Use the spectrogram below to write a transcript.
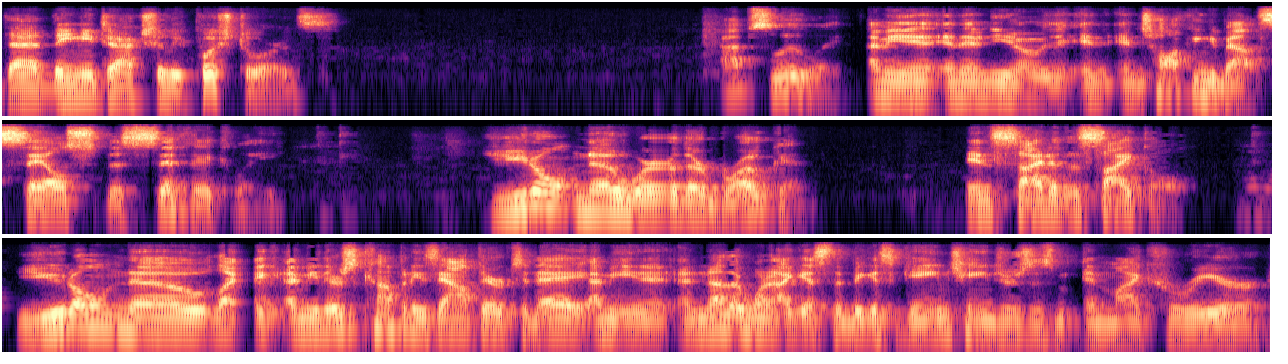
that they need to actually push towards. Absolutely. I mean, and then, you know, in, in talking about sales specifically, you don't know where they're broken inside of the cycle you don't know like i mean there's companies out there today. I mean another one i guess the biggest game changers is in my career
